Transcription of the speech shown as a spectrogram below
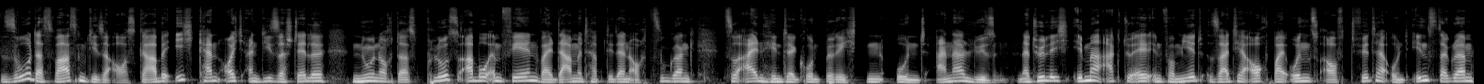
So, das war's mit dieser Ausgabe. Ich kann euch an dieser Stelle nur noch Plus-Abo empfehlen, weil damit habt ihr dann auch Zugang zu allen Hintergrundberichten und Analysen. Natürlich immer aktuell informiert seid ihr auch bei uns auf Twitter und Instagram.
